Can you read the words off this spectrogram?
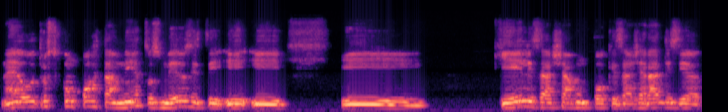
né, outros comportamentos meus e, e, e, que eles achavam um pouco exagerado, dizia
